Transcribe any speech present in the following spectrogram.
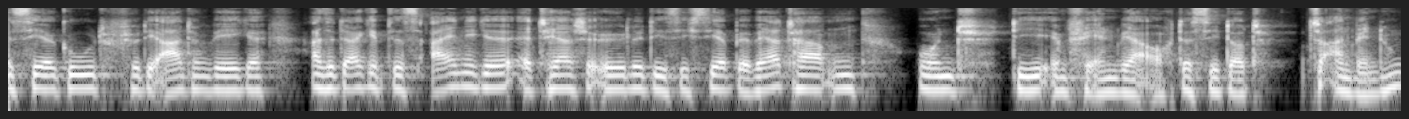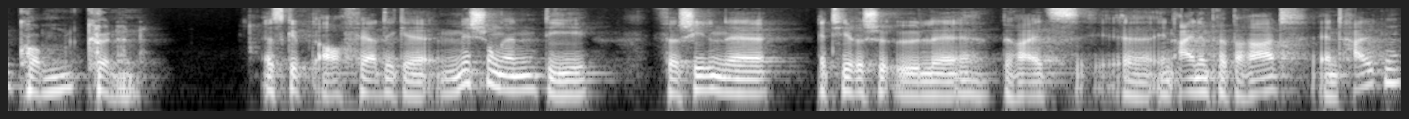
ist sehr gut für die Atemwege. Also da gibt es einige ätherische Öle, die sich sehr bewährt haben und die empfehlen wir auch, dass sie dort zur Anwendung kommen können. Es gibt auch fertige Mischungen, die verschiedene ätherische Öle bereits äh, in einem Präparat enthalten,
